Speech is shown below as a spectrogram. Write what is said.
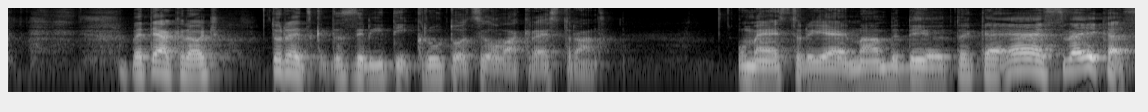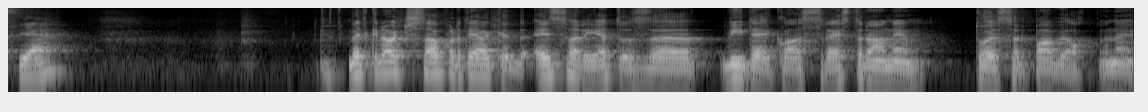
Bet, jā, kroč, tur redz, ka tas ir rītīgi krūto cilvēku restorāns. Un mēs tur ejam, abi divi. Tā kā, ej, sveikas, jā. Bet, kroč, sapratu, jā, ka es varu iet uz uh, vidēja klases restorāniem, to es varu pavilkt, ne?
